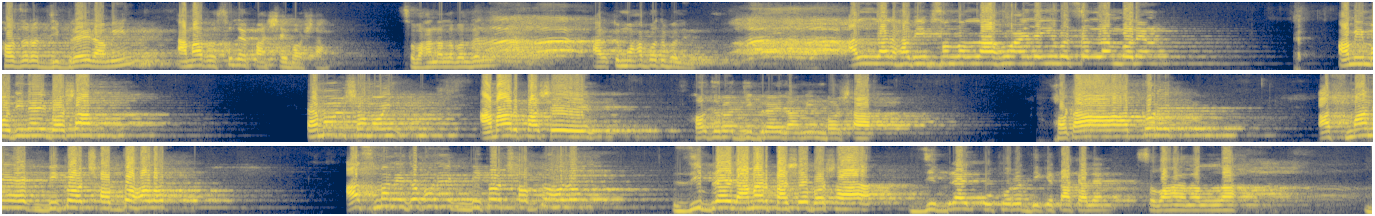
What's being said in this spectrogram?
হজরত জিব্রাইল আমিন আমার রসুলের পাশে বসা। সুবাহান আল্লাহ বলবেন আর একটু মহাব্বতে বলেন। আল্লাহর হাবিব আলাইহি ওয়াসাল্লাম বলেন, আমি মদিনায় বসা। এমন সময় আমার পাশে হজরত জিব্রাইল আমিন বসা। হঠাৎ করে আসমানে এক বিকট শব্দ হলো। আসমানে যখন এক বিকট শব্দ হলো, জিব্রাইল আমার পাশে বসা, জিব্রাইল উপরের দিকে তাকালেন। সোবাহান আল্লাহ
